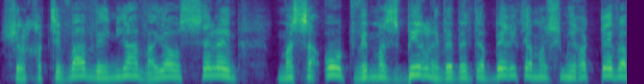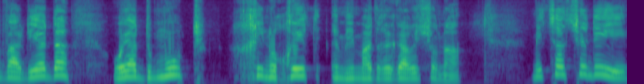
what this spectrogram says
של חצבה ועניין והיה עושה להם מסעות ומסביר להם ומדבר איתם על שמירת טבע ועל ידע, הוא היה דמות חינוכית ממדרגה ראשונה. מצד שני,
